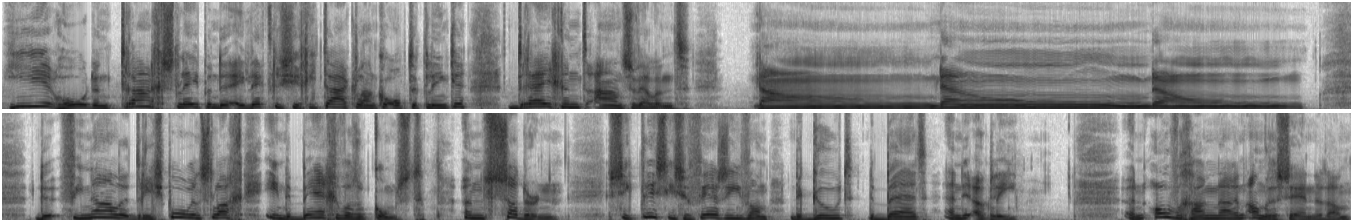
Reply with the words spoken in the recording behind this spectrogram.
Hier hoorden traag slepende elektrische gitaarklanken op te klinken, dreigend aanzwellend. Down, down, down. De finale driesporenslag in de bergen was op komst. Een Southern, cyclistische versie van The Good, The Bad and The Ugly. Een overgang naar een andere scène dan.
